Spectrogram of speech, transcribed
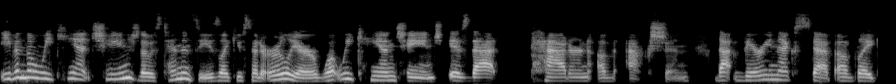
even though we can't change those tendencies, like you said earlier, what we can change is that pattern of action, that very next step of like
